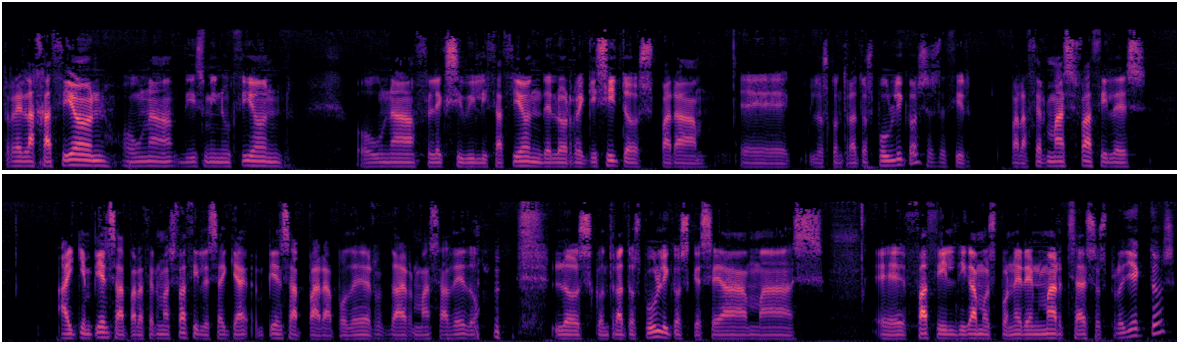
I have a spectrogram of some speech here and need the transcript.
relajación o una disminución o una flexibilización de los requisitos para eh, los contratos públicos, es decir, para hacer más fáciles hay quien piensa para hacer más fáciles, hay quien piensa para poder dar más a dedo los contratos públicos, que sea más eh, fácil, digamos, poner en marcha esos proyectos.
